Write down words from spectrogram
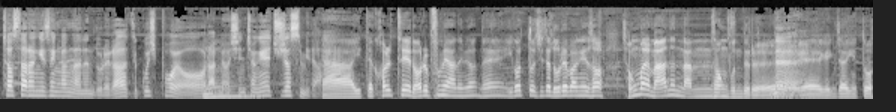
첫사랑이 생각나는 노래라 듣고 싶어요. 라며 음. 신청해 주셨습니다. 야, 이때 컬트의 너를 품에 안으면, 네, 이것도 진짜 노래방에서 정말 많은 남성분들을, 네. 예, 굉장히 또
